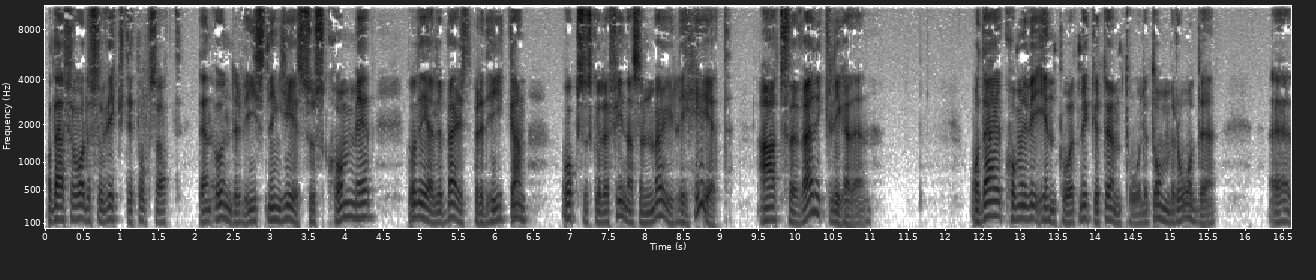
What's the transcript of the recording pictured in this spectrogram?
Och därför var det så viktigt också att den undervisning Jesus kom med då det gäller bergspredikan också skulle finnas en möjlighet att förverkliga den. Och där kommer vi in på ett mycket ömtåligt område eh,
